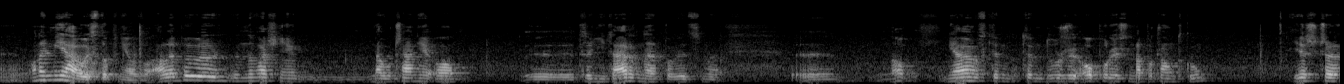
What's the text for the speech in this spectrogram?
E, one mijały stopniowo, ale były, no właśnie, nauczanie o y, trinitarne, powiedzmy, y, no, miałem w tym, tym duży opór jeszcze na początku. Jeszcze y,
